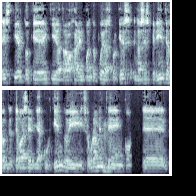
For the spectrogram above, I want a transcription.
es cierto que hay que ir a trabajar en cuanto puedas, porque es en las experiencias donde te vas a ir ya curtiendo y seguramente mm. eh,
